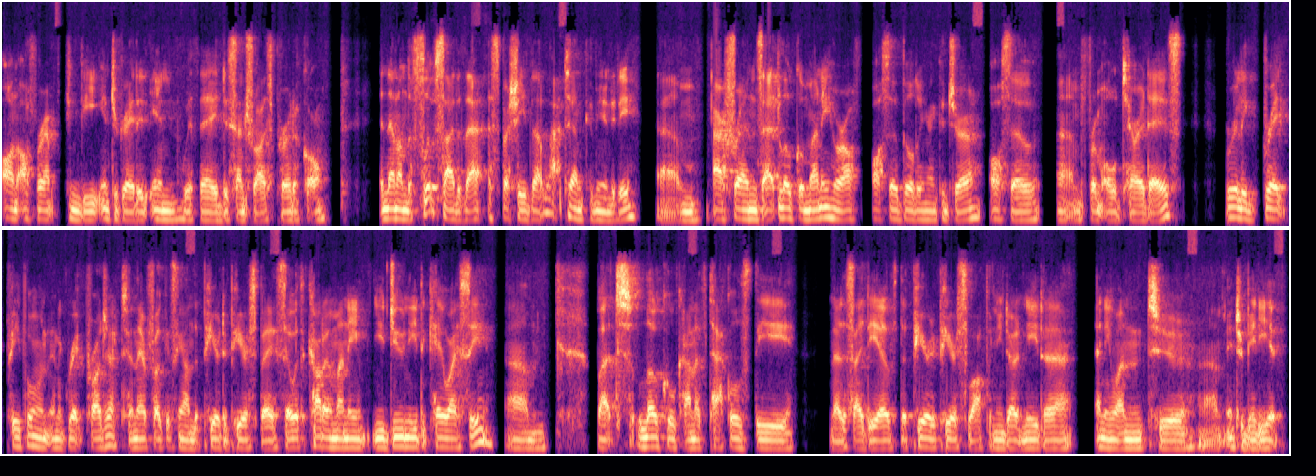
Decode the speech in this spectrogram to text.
on off ramp can be integrated in with a decentralized protocol. And then on the flip side of that, especially the LATAM community, um, our friends at Local Money, who are also building on Kujira, also um, from old Terra days, really great people and, and, a great project, and they're focusing on the peer-to-peer space. So with Kado Money, you do need the KYC, um, but local kind of tackles the you know, this idea of the peer-to-peer swap, and you don't need uh, anyone to um, intermediate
